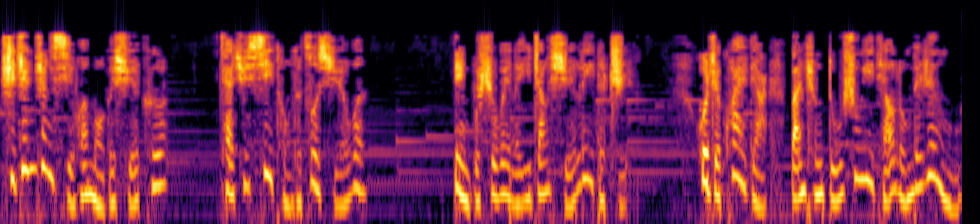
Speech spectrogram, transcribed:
是真正喜欢某个学科，才去系统的做学问，并不是为了一张学历的纸，或者快点完成读书一条龙的任务。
